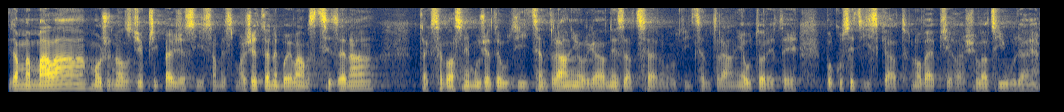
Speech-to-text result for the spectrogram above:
je tam malá možnost, že v případě, že si ji sami smažete nebo je vám zcizená, tak se vlastně můžete u té centrální organizace nebo u té centrální autority pokusit získat nové přihlašovací údaje.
